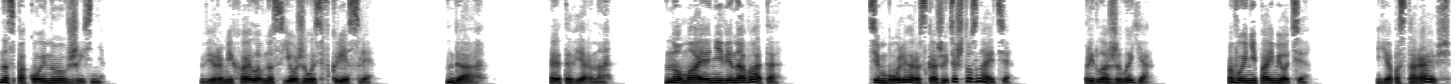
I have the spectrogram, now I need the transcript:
на спокойную жизнь. Вера Михайловна съежилась в кресле. Да, это верно. Но Майя не виновата. Тем более расскажите, что знаете. Предложила я. Вы не поймете. Я постараюсь.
